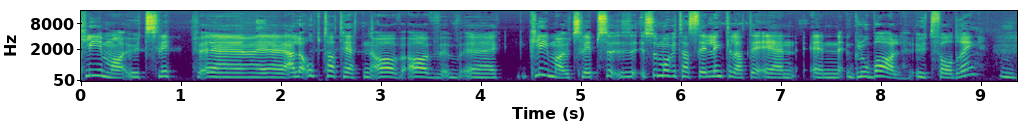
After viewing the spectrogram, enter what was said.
klimautslipp eller opptattheten av, av klimautslipp, så, så, må vi ta stilling til at det er en, en global utfordring. Mm.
